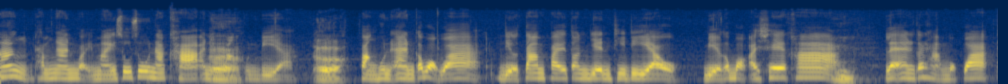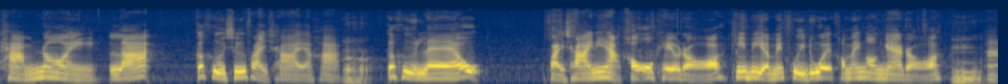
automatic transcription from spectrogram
มั่งทำงานไหวไหมสู้ๆนะคะ อันนี้เออฝั่งคุณเบียร์เออฝั่งคุณแอนก็บอกว่า เดี๋ยวตามไปตอนเย็นทีเดียว เบียร์ก็บอกอาเช่ค่ะอืมและแอนก็ถามบอกว่าถามหน่อยละก็คือชื่อฝ่ายชายอะค่ะเออก็คือแล้ว ฝ่ายชายเนี่ยเขาโอเคหรอ ที่เบียร์ไม่คุยด้วยเขาไม่งองแงหรออืมอ่า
